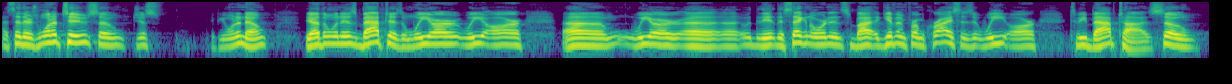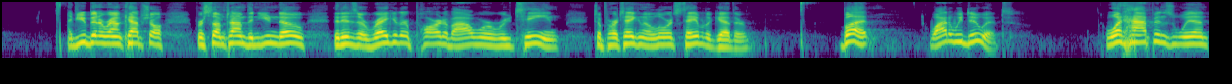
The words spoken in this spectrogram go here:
I said there's one of two, so just if you want to know. The other one is baptism. We are, we are, um, we are, uh, uh, the, the second ordinance by, given from Christ is that we are to be baptized. So if you've been around Capshaw for some time, then you know that it is a regular part of our routine to partake in the Lord's table together. But why do we do it? What happens when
